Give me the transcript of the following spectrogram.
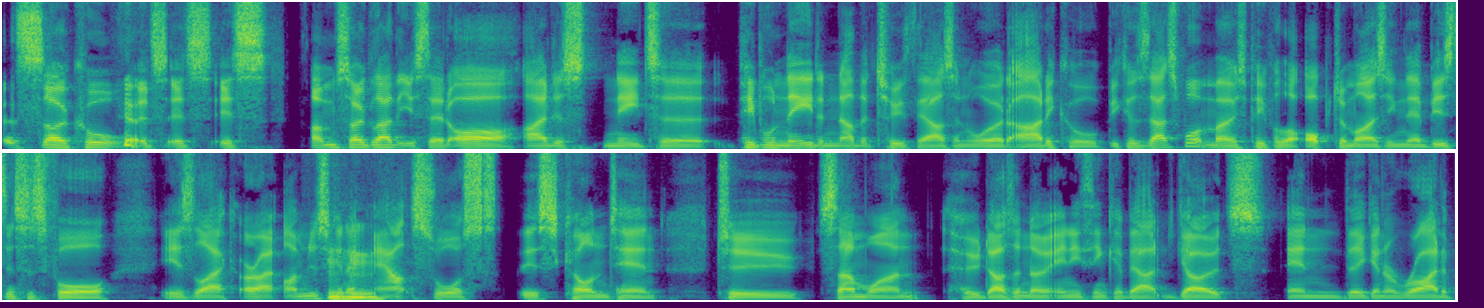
It's so cool. Yeah. It's it's it's I'm so glad that you said, "Oh, I just need to." People need another two thousand word article because that's what most people are optimizing their businesses for. Is like, all right, I'm just going to mm-hmm. outsource this content to someone who doesn't know anything about goats, and they're going to write a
